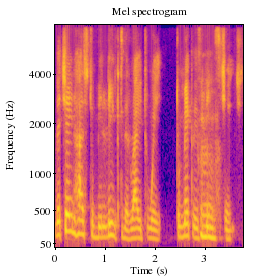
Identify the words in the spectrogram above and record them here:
the chain has to be linked the right way to make these Mm. things change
